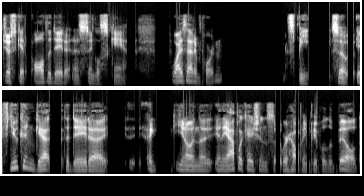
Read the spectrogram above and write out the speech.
just get all the data in a single scan. Why is that important? Speed. So if you can get the data you know in the in the applications that we're helping people to build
